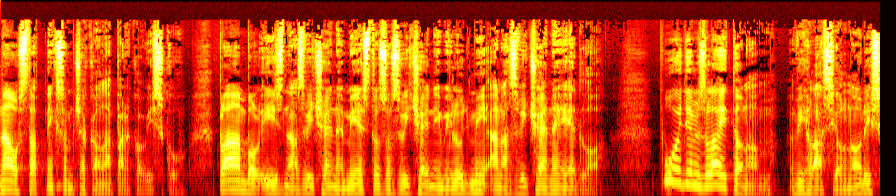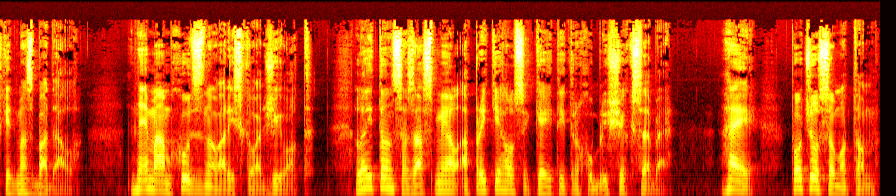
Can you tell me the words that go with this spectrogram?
Na ostatných som čakal na parkovisku. Plán bol ísť na zvyčajné miesto so zvyčajnými ľuďmi a na zvyčajné jedlo. Pôjdem s Laytonom, vyhlásil Norris, keď ma zbadal. Nemám chuť znova riskovať život. Leighton sa zasmial a pritiahol si Katie trochu bližšie k sebe. Hej, počul som o tom.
